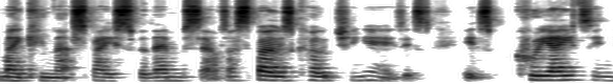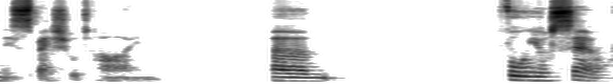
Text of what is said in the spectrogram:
making that space for themselves. I suppose coaching is it's it's creating this special time um, for yourself.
